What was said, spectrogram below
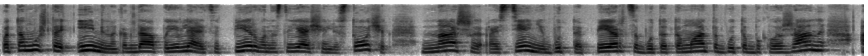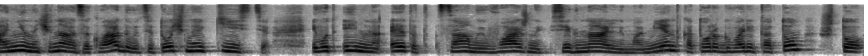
Потому что именно когда появляется первый настоящий листочек, наши растения, будто перцы, будто томаты, будто баклажаны, они начинают закладывать цветочные кисти. И вот именно этот самый важный сигнальный момент, который говорит о том, что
